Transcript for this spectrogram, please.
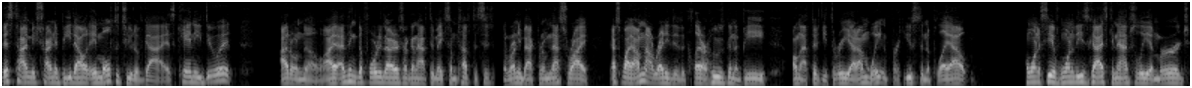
This time he's trying to beat out a multitude of guys. Can he do it? I don't know. I, I think the 49ers are going to have to make some tough decisions in the running back room. That's right. That's why I'm not ready to declare who's going to be on that 53 yet. I'm waiting for Houston to play out. I want to see if one of these guys can actually emerge,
